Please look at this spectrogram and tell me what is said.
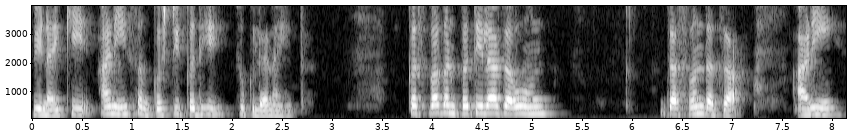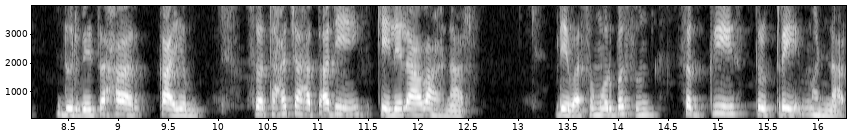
विनायकी आणि संकष्टी कधी चुकल्या नाहीत. कसबा गणपतीला जाऊन जास्वंदाचा आणि दुर्वेचा हार कायम स्वतःच्या हाताने केलेला वाहणार. देवासमोर बसून सगळी स्तोत्रे म्हणणार.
